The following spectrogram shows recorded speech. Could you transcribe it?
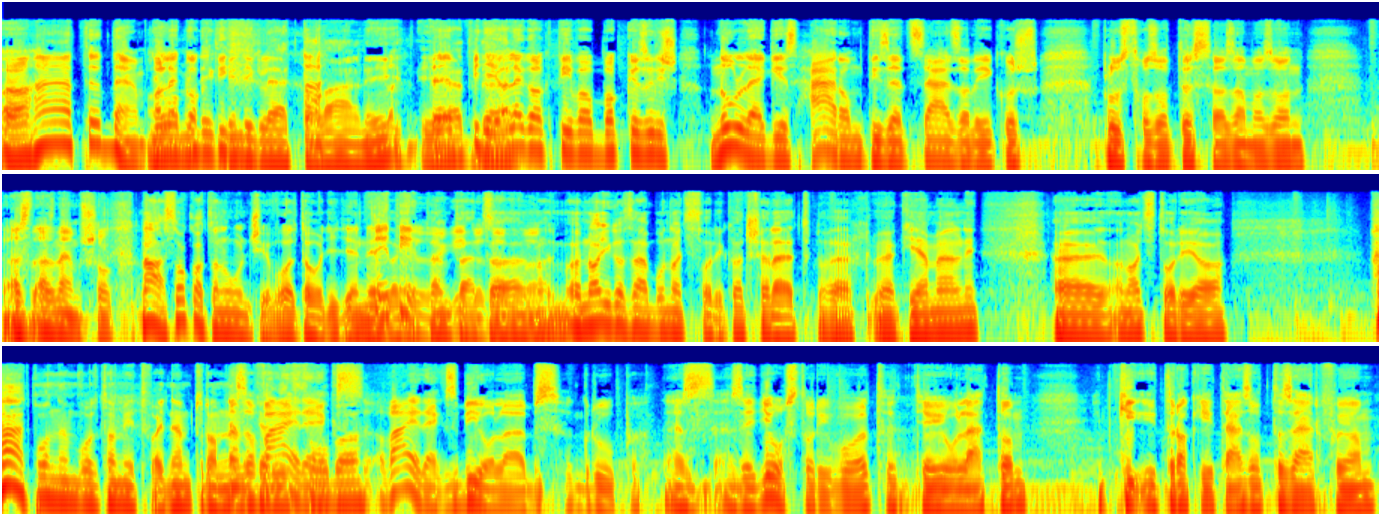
hát nem. Jó, a legaktív... mindig, mindig lehet találni. de, ilyet, figyelj, de... a legaktívabbak közül is 0,3 os pluszt hozott össze az Amazon, az, az nem sok. Na, szokatlan uncsi volt, ahogy így én nézegettem. Tehát a, na, igazából nagy sztorikat se lehet kiemelni. A nagy sztoria Hát pont nem voltam itt, vagy nem tudom, nem Ez a Virex, a Virex Biolabs Group, ez, ez egy jó sztori volt, ha jól látom. Itt, ki, itt rakétázott az árfolyam.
